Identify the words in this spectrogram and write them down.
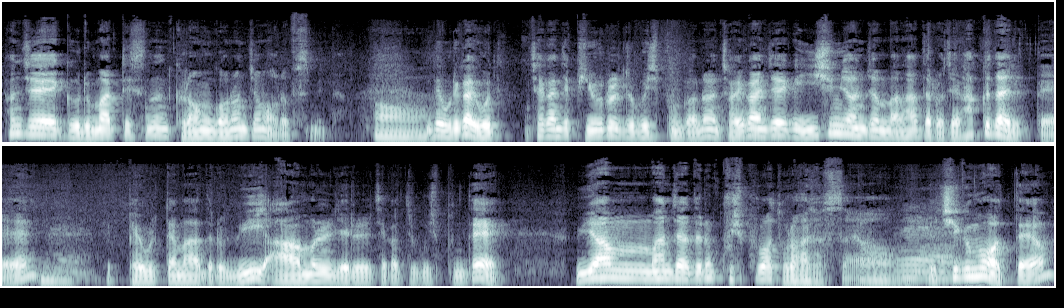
현재 그 류마티스는 그런 거는 좀 어렵습니다. 어. 근데 우리가 요 제가 이제 비유를 들고 싶은 거는 저희가 이제 그 20년 전만 하더라도 제가 학교 다닐 때 네. 배울 때만 하더라도 위암을 예를 제가 들고 싶은데 위암 환자들은 90%가 돌아가셨어요. 어. 네. 지금은 어때요?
